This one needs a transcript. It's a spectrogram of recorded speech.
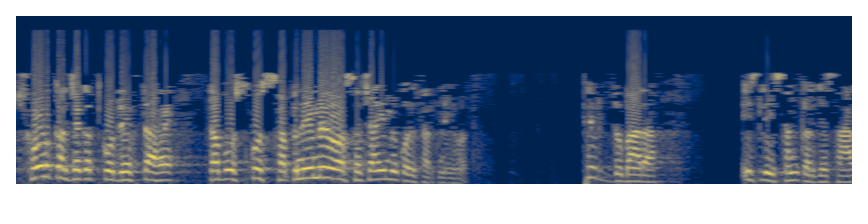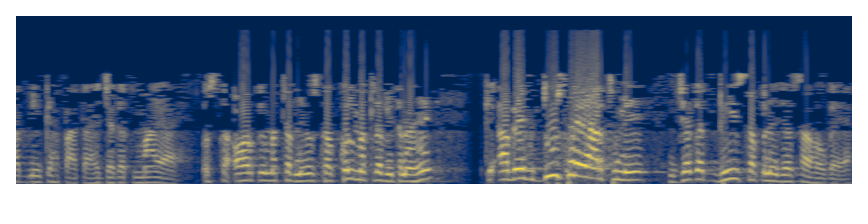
छोड़कर जगत को देखता है, तब उसको सपने में और सच्चाई में कोई फ़र्क नहीं होता। फिर दोबारा, इसलिए शंकर जैसा आदमी कह पाता है, जगत माया है। उसका और कोई मतलब नहीं, उसका कुल मतलब इतना है कि अब एक दूसरे अर्थ में जगत भी सपने जैसा हो गया।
